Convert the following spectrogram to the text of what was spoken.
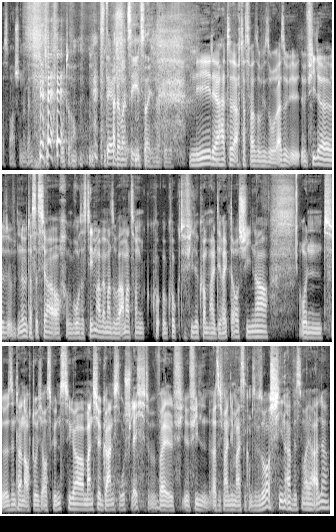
Das war schon eine ganz gute Quote. Hat aber ein CE-Zeichen natürlich. Nee, der hatte, ach, das war sowieso. Also viele, ne, das ist ja auch ein großes Thema, wenn man so bei Amazon gu- guckt. Viele kommen halt direkt aus China und äh, sind dann auch durchaus günstiger. Manche gar nicht so schlecht, weil viel, viel also ich meine, die meisten kommen sowieso aus China, wissen wir ja alle.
